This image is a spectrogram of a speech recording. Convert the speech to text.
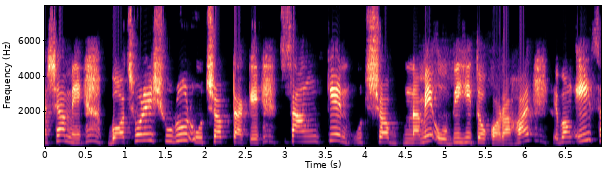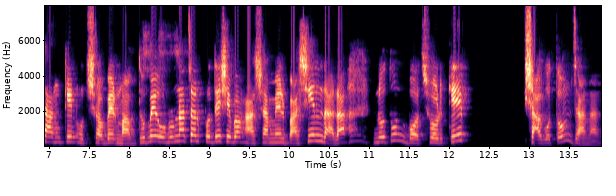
আসামে বছরের শুরুর উৎসবটাকে সাংকেন উৎসব নামে অভিহিত করা হয় এবং এই সাংকেন উৎসবের মাধ্যমে অরুণাচল প্রদেশ এবং আসামের বাসিন্দারা নতুন বছরকে স্বাগতম জানান।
